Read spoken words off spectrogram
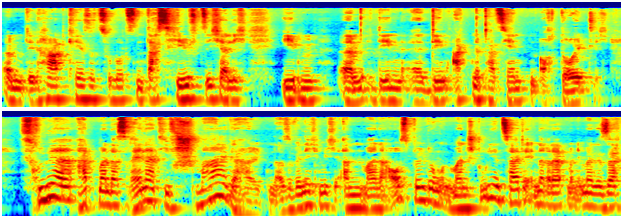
ähm, den Hartkäse zu nutzen. Das hilft sicherlich eben ähm, den, äh, den Akne-Patienten auch deutlich. Früher hat man das relativ schmal gehalten. Also wenn ich mich an meine Ausbildung und meine Studienzeit erinnere, da hat man immer gesagt,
